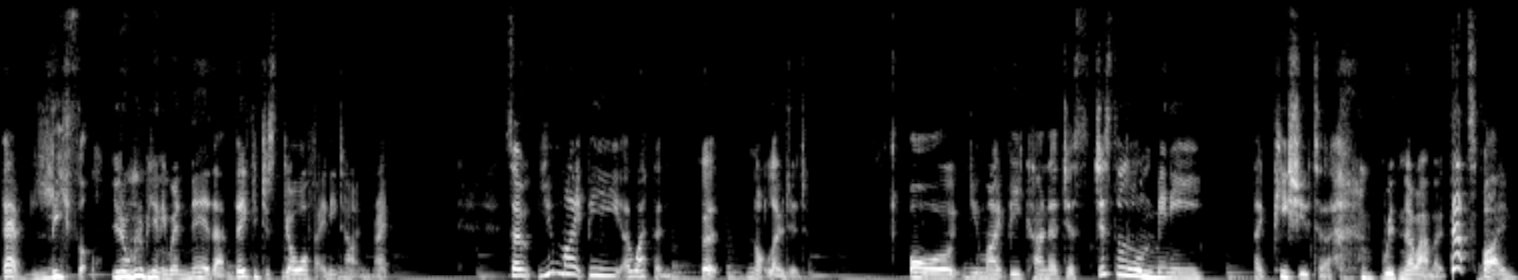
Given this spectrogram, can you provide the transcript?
They're lethal. You don't want to be anywhere near them. They can just go off at any time, right? So you might be a weapon, but not loaded. Or you might be kind of just just a little mini like pea shooter with no ammo. That's fine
